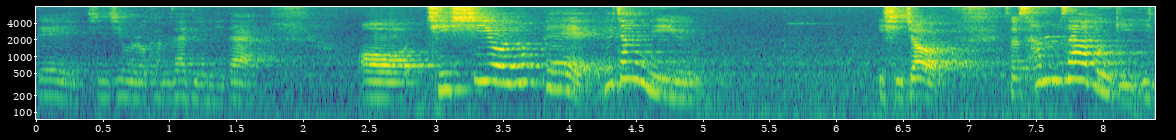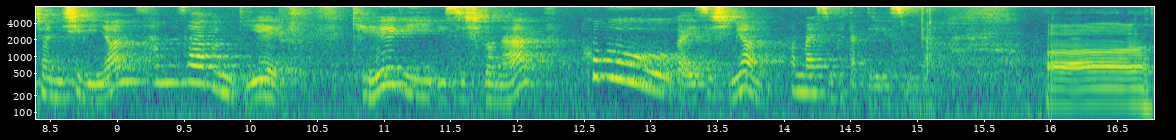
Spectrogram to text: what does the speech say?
네, 진심으로 감사드립니다. 어, GCO 협회 회장님이시죠? 그래서 3, 4분기, 2022년 3, 4분기에 계획이 있으시거나 포부가 있으시면 한 말씀 부탁드리겠습니다. 아,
